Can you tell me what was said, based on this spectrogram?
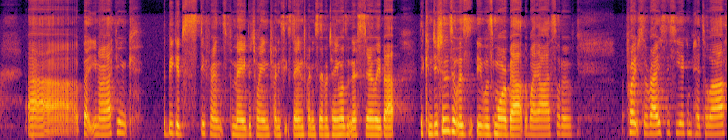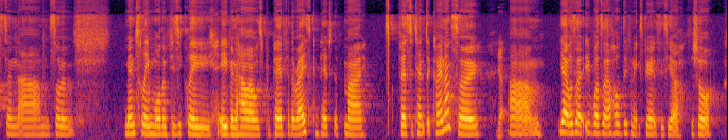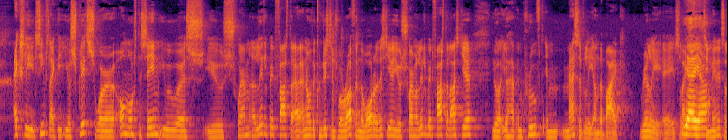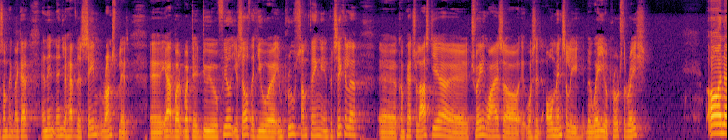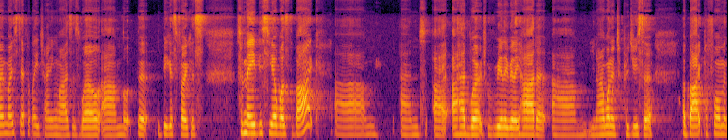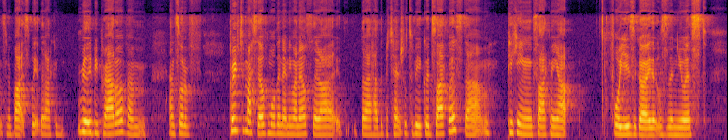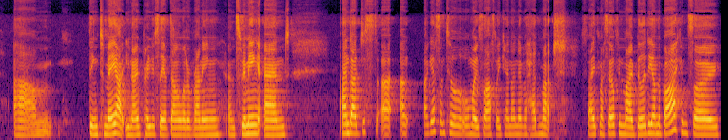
Uh, but, you know, I think the biggest difference for me between 2016 and 2017 wasn't necessarily about the conditions. It was, it was more about the way I sort of approached the race this year compared to last and um, sort of mentally more than physically even how I was prepared for the race compared to the, my first attempt at Kona. So Yeah. um, yeah, it was a it was a whole different experience this year for sure. Actually, it seems like the, your splits were almost the same. You uh, you swam a little bit faster. I, I know the conditions were rough in the water this year. You swam a little bit faster last year. You you have improved im- massively on the bike. Really, uh, it's like Yeah, 15 yeah. minutes or something like that. And then, then you have the same run split. Uh, yeah, but but uh, do you feel yourself that you uh, improved something in particular uh, compared to last year, uh, training wise, or was it all mentally the way you approached the race? Oh no, most definitely training wise as well. Um, look, the, the biggest focus for me this year was the bike, um, and I, I had worked really really hard at. Um, you know, I wanted to produce a, a bike performance and a bike split that I could really be proud of, um, and sort of prove to myself more than anyone else that I that I had the potential to be a good cyclist. Um, picking cycling up four years ago, that was the newest um, thing to me. I, you know, previously I've done a lot of running and swimming, and and I just, uh, I, I guess until almost last weekend, I never had much faith myself in my ability on the bike, and so,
